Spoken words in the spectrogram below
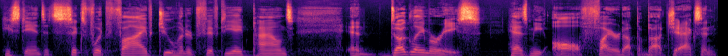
He stands at six foot five, 258 pounds, and Doug Lesmerises has me all fired up about Jackson.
